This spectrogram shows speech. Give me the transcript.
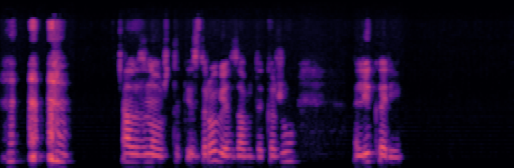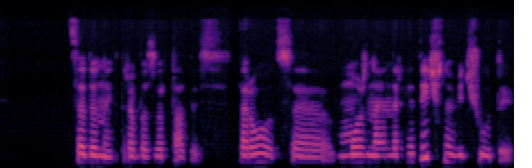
Але знову ж таки, здоров'я завжди кажу, лікарі. Це до них треба звертатись. Таро це можна енергетично відчути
